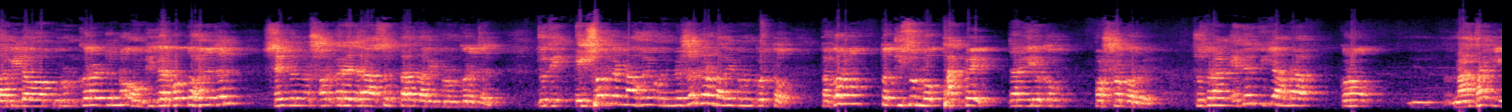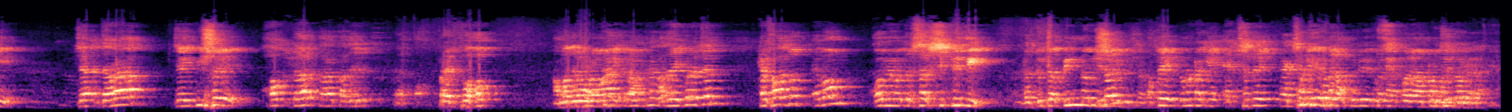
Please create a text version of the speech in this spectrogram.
দাবি দেওয়া পূরণ করার জন্য অঙ্গীকারবদ্ধ হয়েছেন সেই জন্য সরকারে যারা আছেন তারা দাবি পূরণ করেছেন যদি এই সরকার না হয়ে অন্য সরকারও দাবি পূরণ করতো। তখনও তো কিছু লোক থাকবে যারা এরকম প্রশ্ন করবে। সুতরাং এদের দিকে আমরা কোনো না থাকিয়ে যা- যারা যে বিষয়ে হকদার তারা তাদের প্রাপ্য হক আমাদের আদায় করেছেন। হেফাজত এবং কমি মাদ্রাসার স্বীকৃতি। দুটা ভিন্ন বিষয় অতএব কোনোটাকে একসাথে একসাথে ফেলা উচিত মনে উচিত হবে। না।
